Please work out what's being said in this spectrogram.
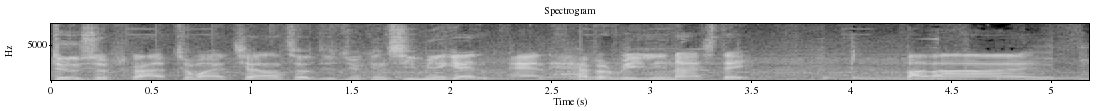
do subscribe to my channel so that you can see me again and have a really nice day. Bye bye!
